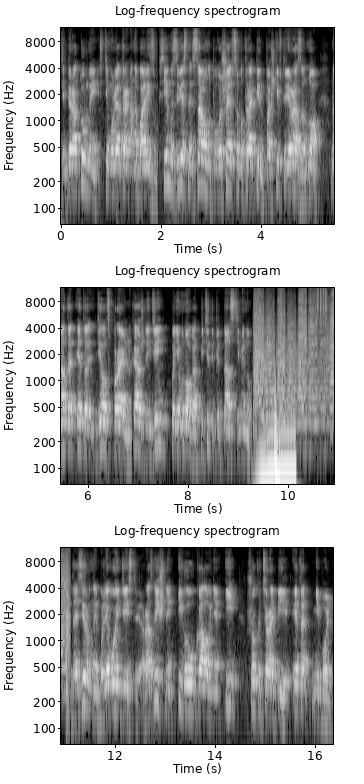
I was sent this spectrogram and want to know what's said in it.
Температурные стимуляторы анаболизма. Всем известная сауна повышает самотропин почти в три раза, но надо это делать правильно. Каждый день понемногу, от 5 до 15 минут. Дозированное болевое действие. Различные иглоукалывания и шокотерапии. Это не больно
